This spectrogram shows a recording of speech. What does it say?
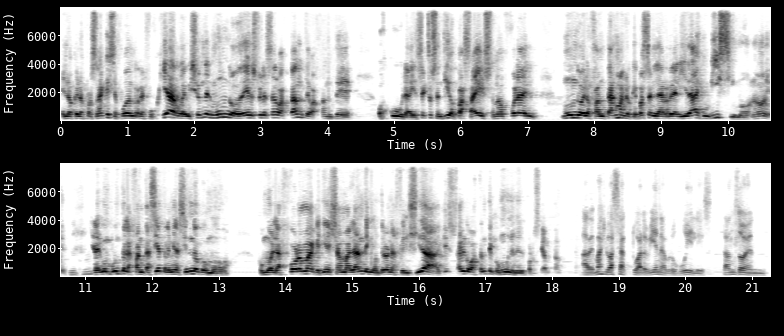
en lo que los personajes se pueden refugiar. La visión del mundo de él suele ser bastante, bastante oscura. Y en sexto sentido pasa eso, ¿no? Fuera del mundo de los fantasmas, lo que pasa en la realidad es durísimo, ¿no? Y en algún punto la fantasía termina siendo como, como la forma que tiene Shyamalan de encontrar una felicidad, que es algo bastante común en él, por cierto. Además lo hace actuar bien a Bruce Willis, tanto en,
